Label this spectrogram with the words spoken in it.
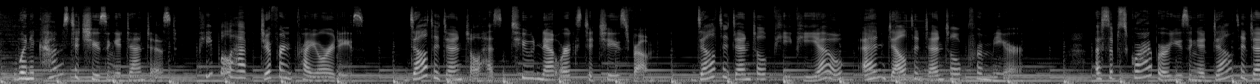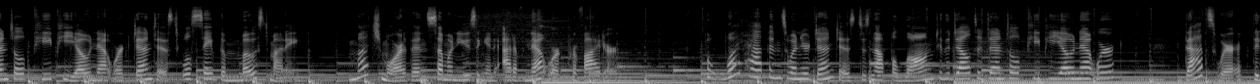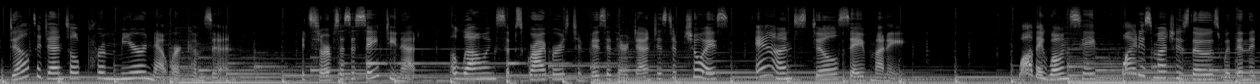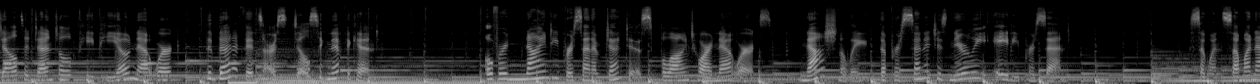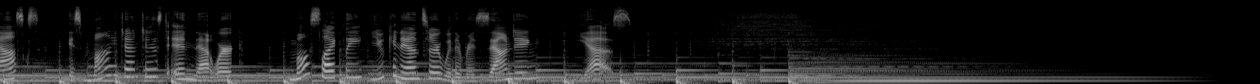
When it comes to choosing a dentist, people have different priorities. Delta Dental has two networks to choose from Delta Dental PPO and Delta Dental Premier. A subscriber using a Delta Dental PPO network dentist will save the most money, much more than someone using an out of network provider. But what happens when your dentist does not belong to the Delta Dental PPO network? That's where the Delta Dental Premier Network comes in. It serves as a safety net, allowing subscribers to visit their dentist of choice and still save money. While they won't save quite as much as those within the Delta Dental PPO network, the benefits are still significant. Over 90% of dentists belong to our networks. Nationally, the percentage is nearly 80%. So when someone asks, Is my dentist in network? Most likely, you can answer with a resounding yes.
